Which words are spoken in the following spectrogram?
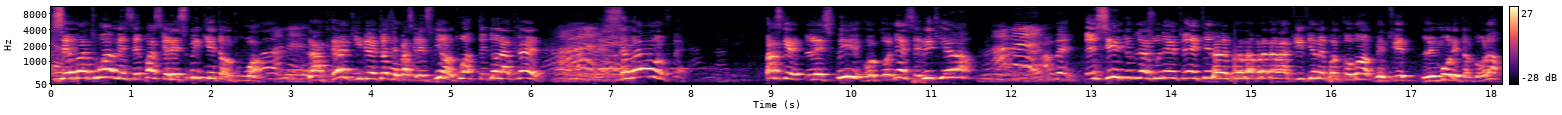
C'est pas toi, mais c'est parce que l'esprit qui est en toi. La crainte qui vient de toi, c'est parce que l'esprit en toi te donne la crainte. C'est vrai, mon frère. Parce que l'esprit reconnaît celui qui est là. Amen. Et si toute la journée tu été dans le tu viens n'importe comment, mais tu es, le monde est encore là.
